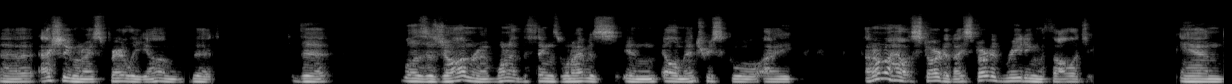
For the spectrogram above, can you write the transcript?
uh, actually when I was fairly young that that was a genre. One of the things when I was in elementary school, I I don't know how it started. I started reading mythology, and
